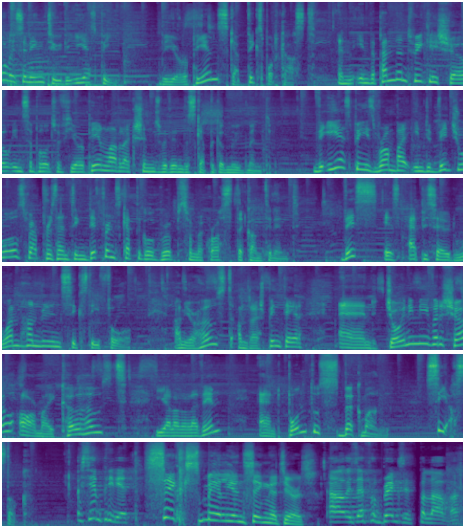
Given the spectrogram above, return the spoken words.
You're listening to the ESP, the European Skeptics Podcast, an independent weekly show in support of European live elections within the skeptical movement. The ESP is run by individuals representing different skeptical groups from across the continent. This is episode 164. I'm your host, Andras Pinter, and joining me for the show are my co hosts, Jelena Levin and Pontus Böckman. Sziasztok! Всем привет. Six million signatures. Oh, is that for Brexit palaver?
